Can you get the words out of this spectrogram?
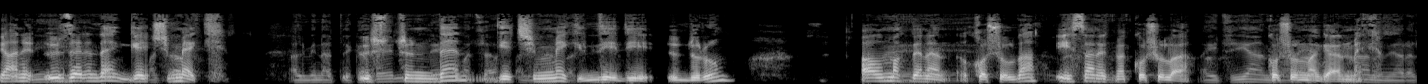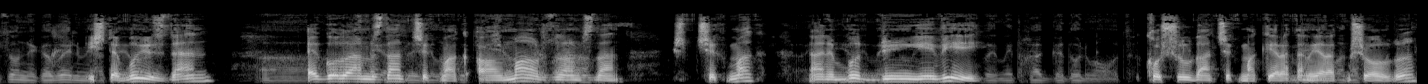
yani üzerinden geçmek, üstünden geçmek dediği durum almak denen koşuldan ihsan etmek koşula, koşuluna gelmek. İşte bu yüzden egolarımızdan çıkmak, alma arzularımızdan çıkmak, yani bu dünyevi koşuldan çıkmak, yaratan yaratmış oldu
